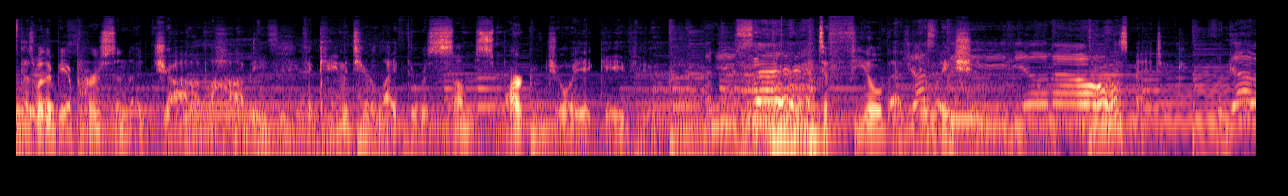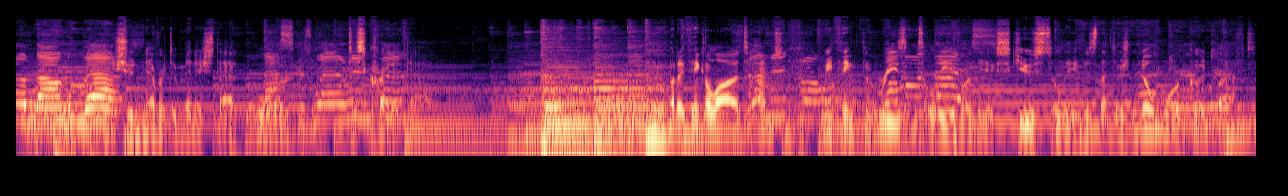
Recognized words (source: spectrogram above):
Because whether it be a person, a job, a hobby, if it came into your life, there was some spark of joy it gave you. And you say, to feel that elation is You should never diminish that or discredit that. But I think a lot of times we think the reason to leave or the excuse to leave is that there's no more good left.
